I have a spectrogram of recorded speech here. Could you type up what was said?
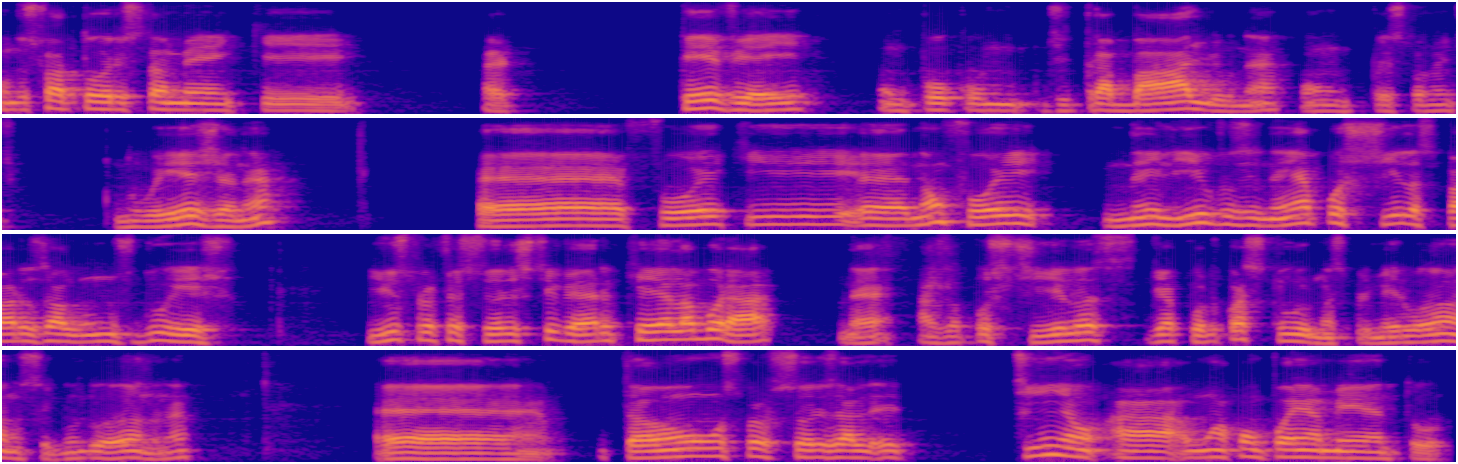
Um dos fatores também que é, teve aí um pouco de trabalho, né, com, principalmente no EJA, né, é, foi que é, não foi nem livros e nem apostilas para os alunos do EJA. E os professores tiveram que elaborar né, as apostilas de acordo com as turmas, primeiro ano, segundo ano, né? É, então, os professores tinham a, um acompanhamento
